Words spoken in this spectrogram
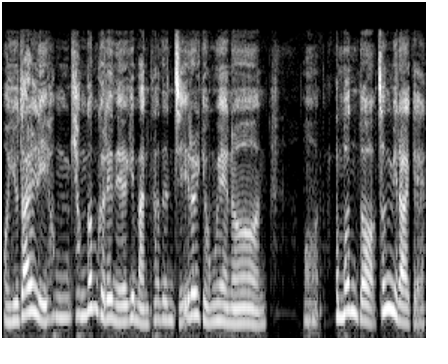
어, 유달리 현, 현금 거래 내역이 많다든지 이럴 경우에는 어, 한 번 더 정밀하게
